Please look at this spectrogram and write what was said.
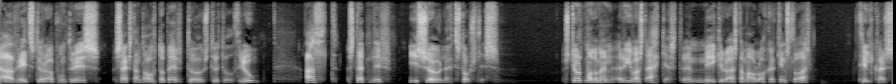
af reitstjóra.is 16. oktober 2023 Allt stefnir í sögulegt stórslis. Stjórnmálamenn rýfast ekkert um mikilvægasta mál okkar kynnslóðar. Til hvers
